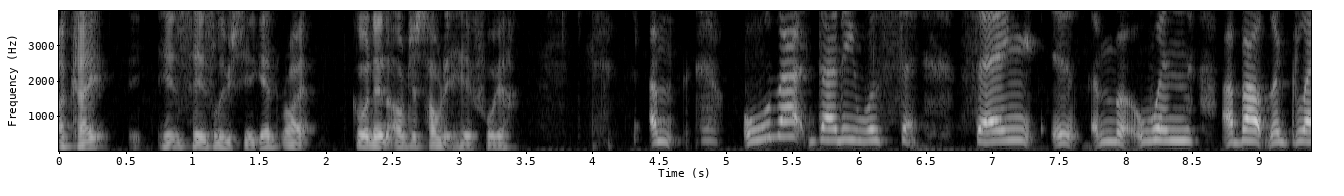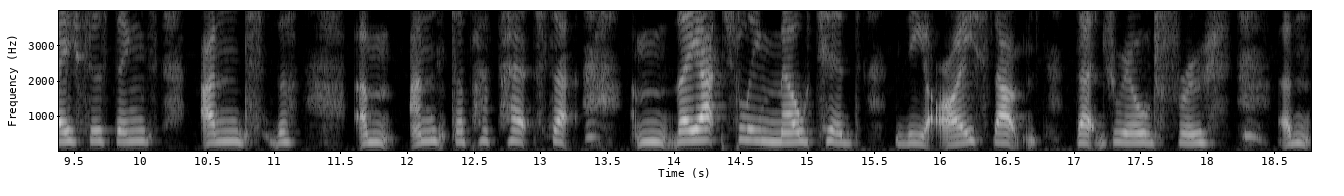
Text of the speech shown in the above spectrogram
Okay. Here's here's Lucy again. Right. Go on in. I'll just hold it here for you. Um, all that Daddy was sa- saying um, when about the glacier things and the um and the pipettes that um they actually melted the ice that that drilled through um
